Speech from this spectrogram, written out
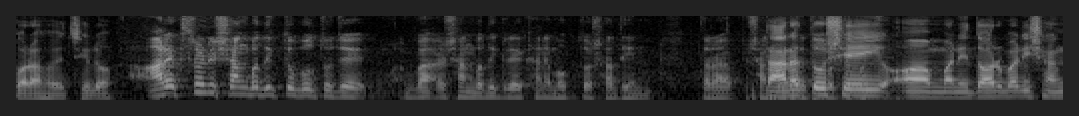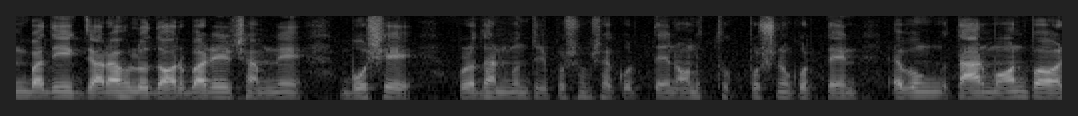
করা হয়েছিল। আরেক শ্রেণির সাংবাদিক তো বলতো যে সাংবাদিকরা এখানে মুক্ত স্বাধীন। তারা তারা তো সেই মানে দরবারি সাংবাদিক যারা হলো দরবারের সামনে বসে প্রধানমন্ত্রীর প্রশংসা করতেন অনর্থক প্রশ্ন করতেন এবং তার মন পাওয়ার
